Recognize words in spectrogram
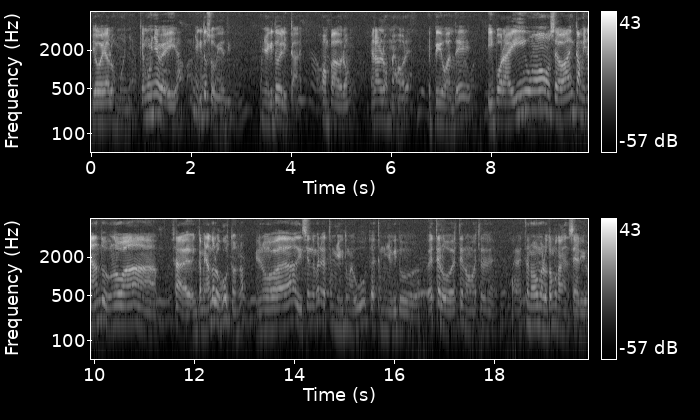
Yo veía los muñes. ¿Qué muñe veía? Muñequitos soviéticos. Muñequitos de Licay. Juan Padrón. Eran los mejores. El Pío Valdés. Y por ahí uno se va encaminando, uno va, o sea, encaminando los gustos, ¿no? Y uno va diciendo, mira, este muñequito me gusta, este muñequito, este lo, este no, este, este no me lo tomo tan en serio.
